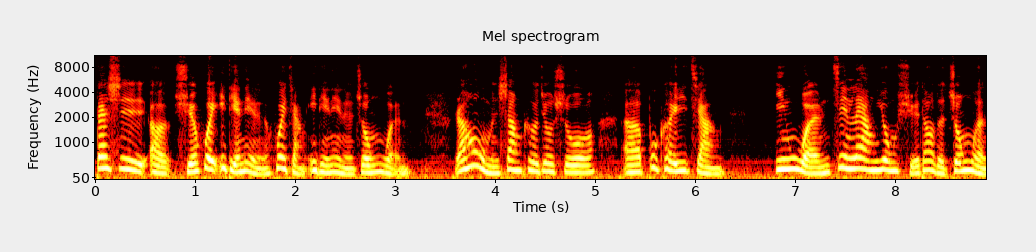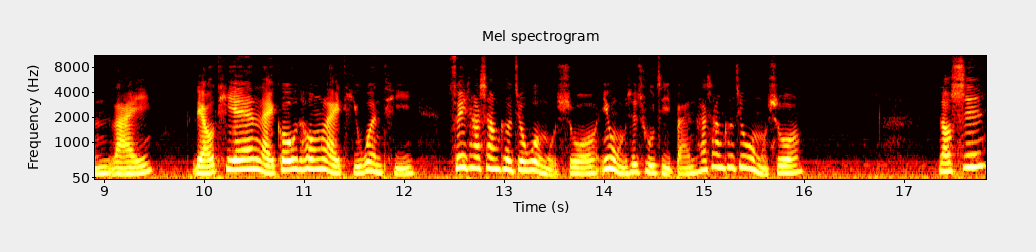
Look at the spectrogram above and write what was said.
但是呃，学会一点点，会讲一点点的中文。然后我们上课就说，呃，不可以讲英文，尽量用学到的中文来。聊天来沟通来提问题，所以他上课就问我说：“因为我们是初级班，他上课就问我说，老师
